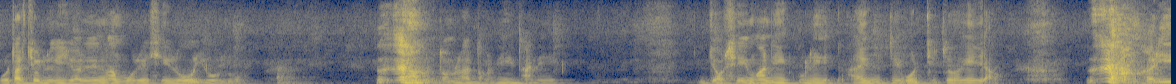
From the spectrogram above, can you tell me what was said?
গোটা চল্লিশ জনের নাম বলেছি, রোজ বলব। তোমরা ধনে, ধানে, যশে মানে কুলে, আয়ুতে বর্ধিত হয়ে যাও। হরি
